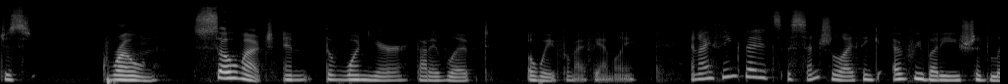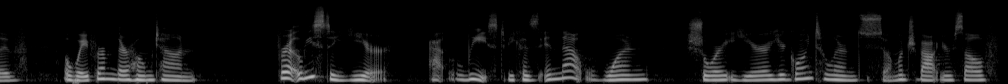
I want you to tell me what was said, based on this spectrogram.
just grown so much in the one year that I've lived away from my family. And I think that it's essential. I think everybody should live away from their hometown for at least a year, at least, because in that one short year, you're going to learn so much about yourself.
